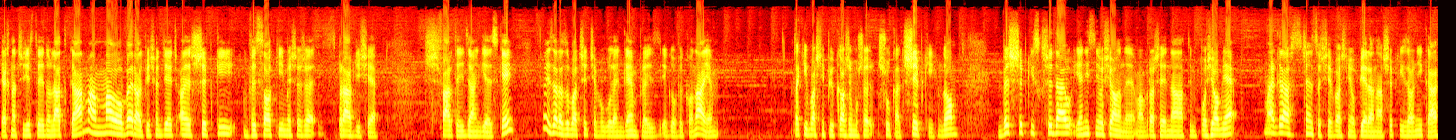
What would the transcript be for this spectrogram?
jak na 31-latka. Mam mały overall 59, ale jest szybki, wysoki. Myślę, że sprawdzi się w czwartej lidze angielskiej. No i zaraz zobaczycie w ogóle gameplay z jego wykonaniem. Takich właśnie piłkarzy muszę szukać, szybkich. No, bez szybkich skrzydeł ja nic nie osiągnę, mam wrażenie na tym poziomie. Moja gra często się właśnie opiera na szybkich zawodnikach,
